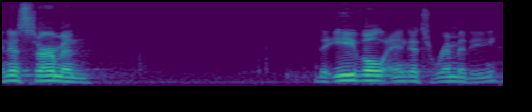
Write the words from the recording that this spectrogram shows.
In his sermon, The Evil and Its Remedy.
